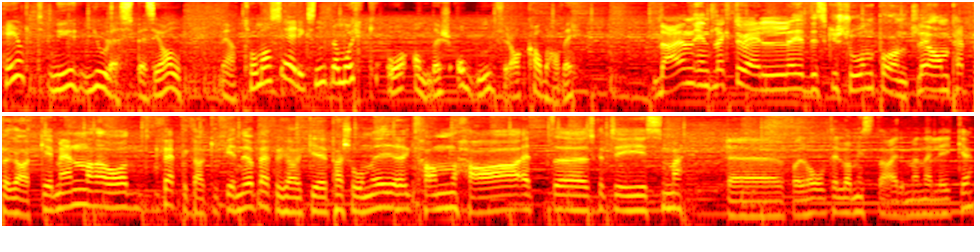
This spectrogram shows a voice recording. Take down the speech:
helt ny julespesial med Thomas Eriksen fra Mork og Anders Odden fra Kadaver. Det er en intellektuell diskusjon på ordentlig om pepperkakemenn og pepperkakekvinner og pepperkakepersoner kan ha et eh, skal si, smerteforhold til å miste armen eller ikke.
